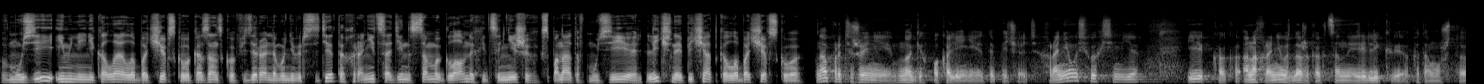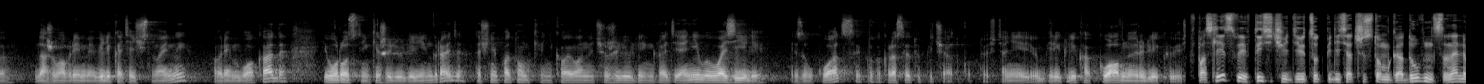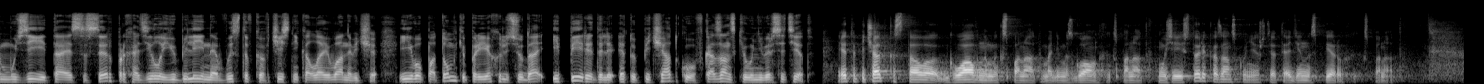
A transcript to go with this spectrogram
В музее имени Николая Лобачевского Казанского федерального университета хранится один из самых главных и ценнейших экспонатов музея – личная печатка Лобачевского. На протяжении многих поколений эта печать хранилась в их семье, и как, она хранилась даже как ценная реликвия, потому что даже во время Великой Отечественной войны, во время блокады, его родственники жили в Ленинграде, точнее потомки Николая Ивановича жили в Ленинграде, и они вывозили из эвакуации как раз эту печатку. То есть они ее берегли как главную реликвию. Впоследствии в 1956 году в Национальном музее ТА СССР проходила юбилейная выставка в честь Николая Ивановича, и его потомки приехали сюда и передали эту печатку в Казанский университет. Эта печатка стала главным экспонатом, одним из главных экспонатов Музея истории Казанского университета и один из первых экспонатов.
